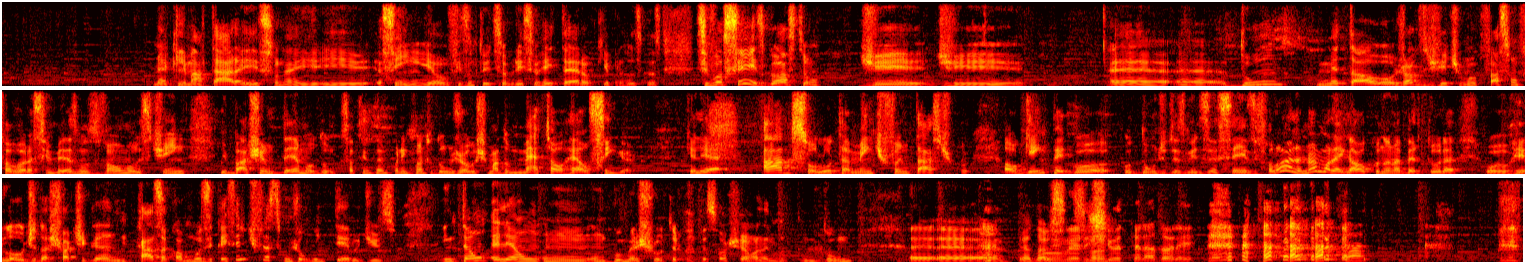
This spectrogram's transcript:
me aclimatar a isso, né? E, e, assim, eu fiz um tweet sobre isso e eu reitero aqui para todas as pessoas. Se vocês gostam de, de é, é, Doom, Metal ou jogos de ritmo, façam um favor a si mesmos, vão no Steam e baixem um demo, do, só tem demo por enquanto, de um jogo chamado Metal Hellsinger, que ele é absolutamente fantástico. Alguém pegou o Doom de 2016 e falou: Olha, não é mais legal quando na abertura o reload da shotgun casa com a música? E se a gente fizesse um jogo inteiro disso? Então, ele é um, um, um boomer shooter, como o pessoal chama, né? Um Doom. É, é, eu adoro boomer isso. Boomer shooter, adorei.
